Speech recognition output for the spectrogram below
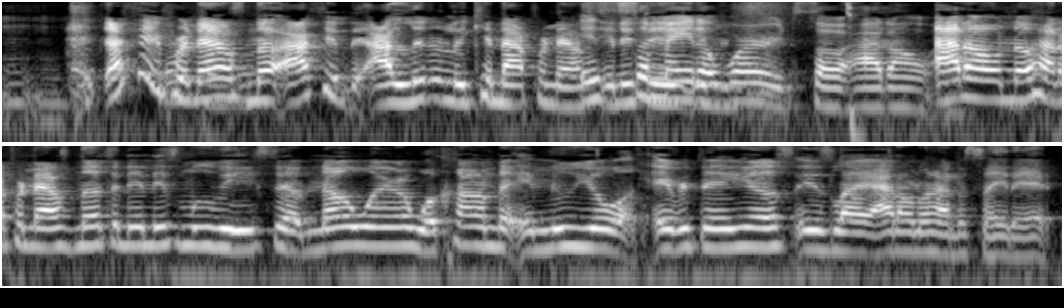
Mm-mm. I can't pronounce no. I could. I literally cannot pronounce It's anything. It's a made word, so I don't. I don't know how to pronounce nothing in this movie except nowhere, Wakanda, and New York. Everything else is like I don't know how to say that.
